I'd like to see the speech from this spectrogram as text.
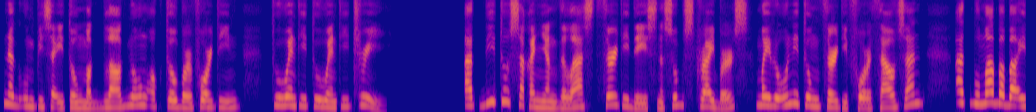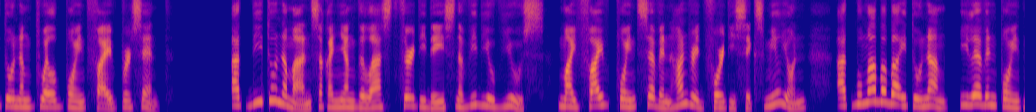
nag-umpisa itong mag-vlog noong October 14, 2023. At dito sa kanyang the last 30 days na subscribers, mayroon itong 34,000, at bumababa ito ng 12.5%. At dito naman sa kanyang the last 30 days na video views, may 5.746 million, at bumababa ito ng 11.9%.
